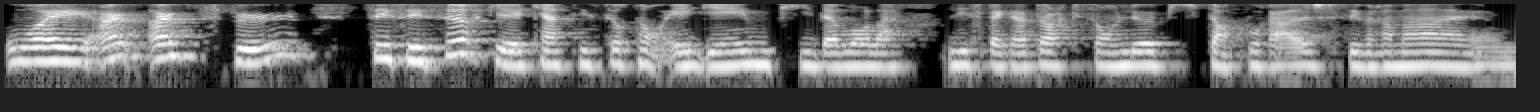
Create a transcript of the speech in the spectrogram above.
Ouais, un, un petit peu. Tu sais, c'est sûr que quand tu es sur ton A-game, puis d'avoir les spectateurs qui sont là, puis qui t'encouragent, c'est vraiment... Euh,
